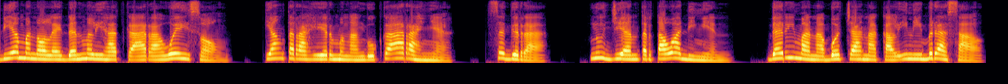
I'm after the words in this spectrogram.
dia menoleh dan melihat ke arah Wei Song, yang terakhir mengangguk ke arahnya. Segera, Lujian tertawa dingin. Dari mana bocah nakal ini berasal?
